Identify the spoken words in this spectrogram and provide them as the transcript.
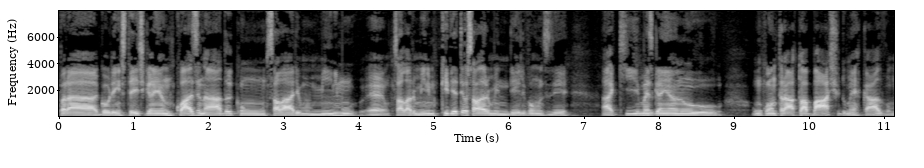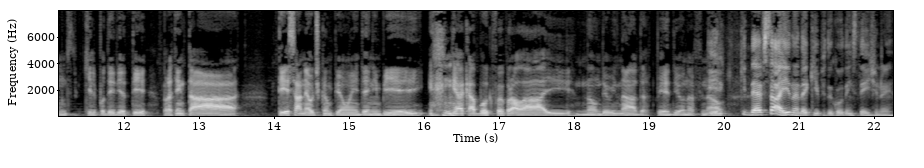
pra Golden State ganhando quase nada, com um salário mínimo, é, um salário mínimo, queria ter o salário mínimo dele, vamos dizer, aqui, mas ganhando um contrato abaixo do mercado, vamos dizer, que ele poderia ter, para tentar ter esse anel de campeão aí da NBA e acabou que foi pra lá e não deu em nada, perdeu na final. Ele que deve sair, né, da equipe do Golden State, né?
